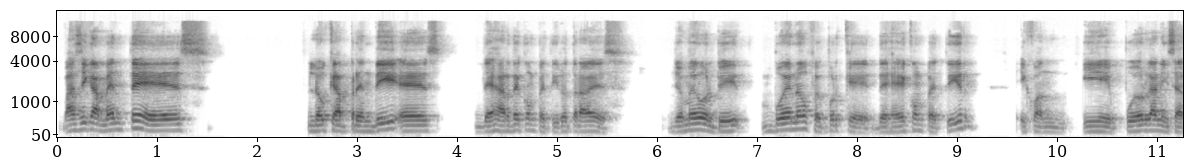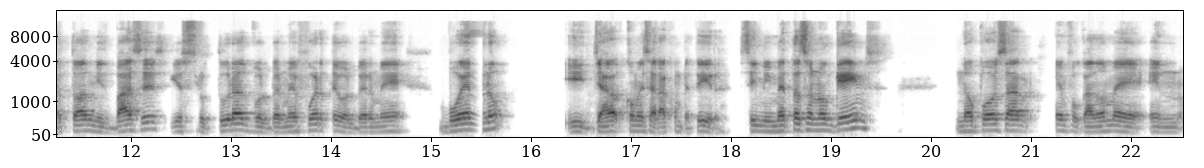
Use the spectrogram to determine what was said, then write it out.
básicamente es, lo que aprendí es dejar de competir otra vez. Yo me volví bueno fue porque dejé de competir y, cuando, y pude organizar todas mis bases y estructuras, volverme fuerte, volverme bueno y ya comenzar a competir. Si mi meta son los games, no puedo estar enfocándome en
